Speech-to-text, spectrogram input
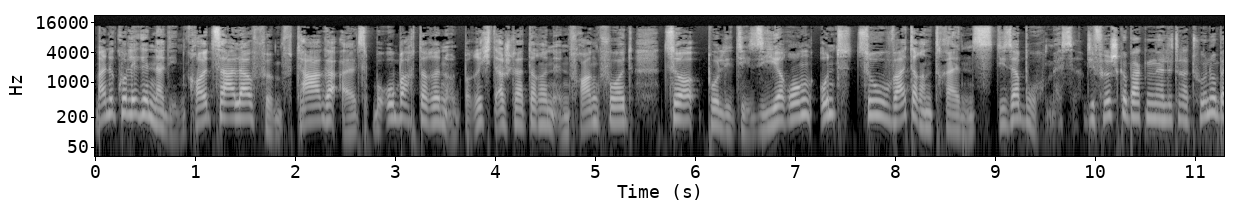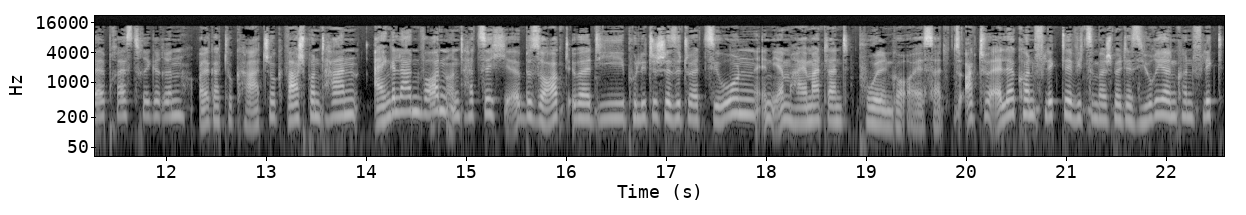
Meine Kollegin Nadine Kreuzhaler, fünf Tage als Beobachterin und Berichterstatterin in Frankfurt zur Politisierung und zu weiteren Trends dieser Buchmesse. Die frisch gebackene Literaturnobelpreisträgerin Olga Tokarczuk war spontan eingeladen worden und hat sich äh, besorgt über die politische Situation in ihrem Heimatland Polen geäußert. So aktuelle Konflikte wie zum Beispiel der Syrien-Konflikt,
